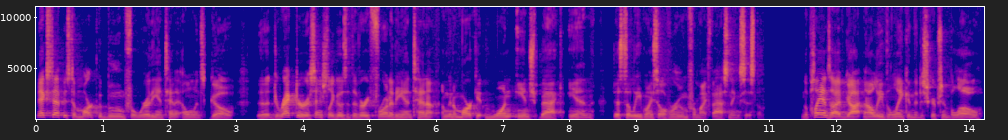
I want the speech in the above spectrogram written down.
Next step is to mark the boom for where the antenna elements go. The director essentially goes at the very front of the antenna. I'm gonna mark it one inch back in just to leave myself room for my fastening system. And the plans I've got, and I'll leave the link in the description below,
